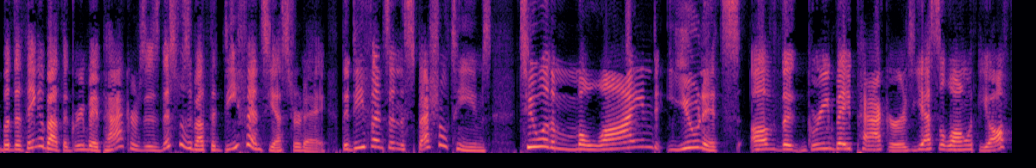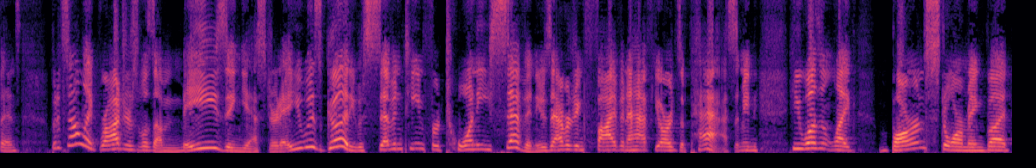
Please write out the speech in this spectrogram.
But the thing about the Green Bay Packers is this was about the defense yesterday. The defense and the special teams, two of the maligned units of the Green Bay Packers, yes, along with the offense, but it's not like Rodgers was amazing yesterday. He was good. He was 17 for 27. He was averaging five and a half yards a pass. I mean, he wasn't like barnstorming, but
